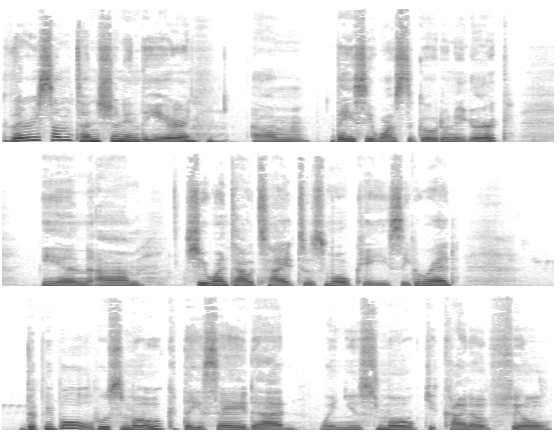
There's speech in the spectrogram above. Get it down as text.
There is some tension in the air. Um, Daisy wants to go to New York, and um, she went outside to smoke a cigarette. The people who smoke, they say that when you smoke, you kind of feel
